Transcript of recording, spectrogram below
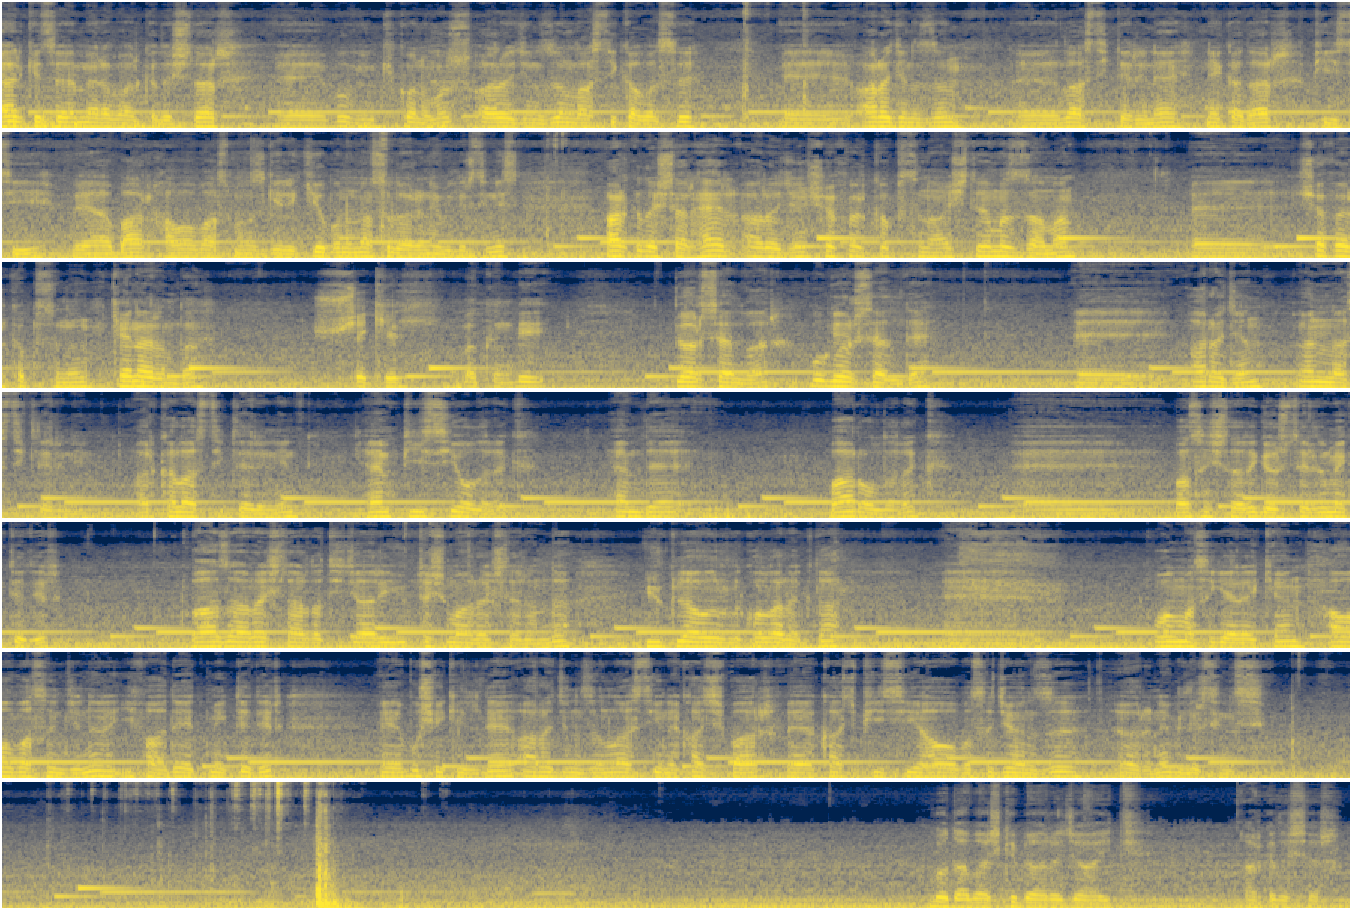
Herkese merhaba arkadaşlar. Ee, bugünkü konumuz aracınızın lastik havası. Ee, aracınızın e, lastiklerine ne kadar PC veya bar hava basmanız gerekiyor? Bunu nasıl öğrenebilirsiniz? Arkadaşlar her aracın şoför kapısını açtığımız zaman e, şoför kapısının kenarında şu şekil bakın bir görsel var. Bu görselde e, aracın ön lastiklerinin, arka lastiklerinin hem PC olarak hem de bar olarak e, basınçları gösterilmektedir. Bazı araçlarda ticari yük taşıma araçlarında yüklü ağırlık olarak da e, olması gereken hava basıncını ifade etmektedir. E, bu şekilde aracınızın lastiğine kaç bar veya kaç PC hava basacağınızı öğrenebilirsiniz. Bu da başka bir araca ait arkadaşlar.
